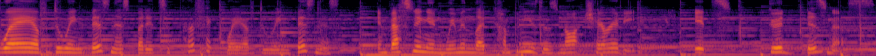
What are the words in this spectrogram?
way of doing business, but it's a perfect way of doing business. Investing in women-led companies is not charity. It's good business.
